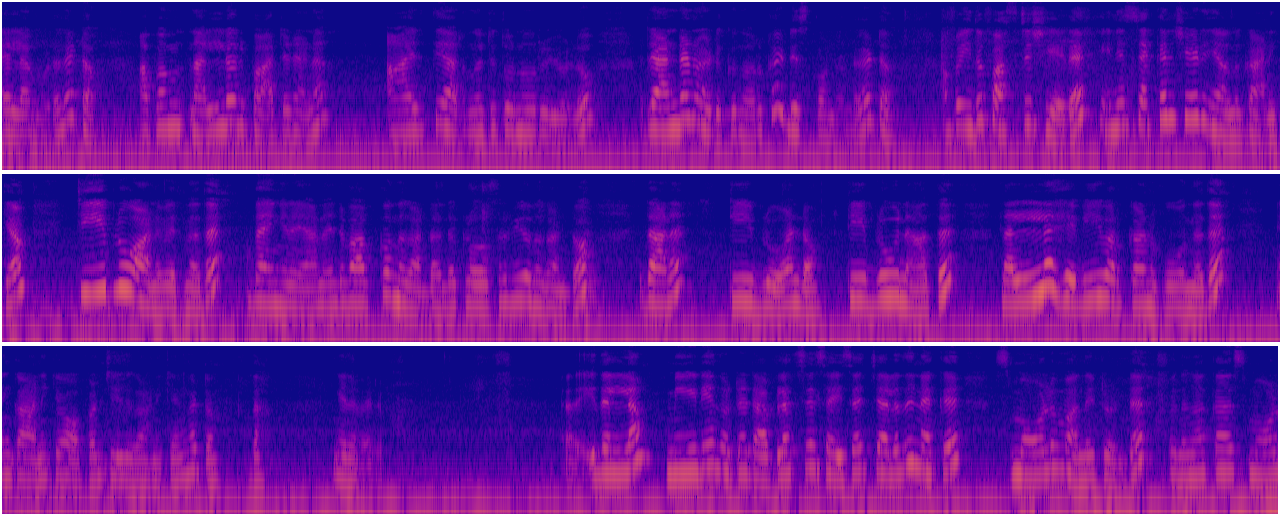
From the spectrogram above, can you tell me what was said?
എല്ലാം കൂടെ കേട്ടോ. അപ്പം നല്ലൊരു പാറ്റേൺ ആണ്. ആയിരത്തി അറുന്നൂറ്റി തൊണ്ണൂറ് രൂപയുള്ളൂ. രണ്ടെണ്ണം എടുക്കുന്നവർക്ക് ഡിസ്കൗണ്ട് ഉണ്ട് കേട്ടോ. അപ്പോൾ ഇത് ഫസ്റ്റ് ഷെയ്ഡ് ഇനി സെക്കൻഡ് ഷെയ്ഡ് ഞാൻ ഒന്ന് കാണിക്കാം. ടീ ബ്ലൂ ആണ് വരുന്നത്. ഇതാ ഇങ്ങനെയാണ്. എന്റെ വർക്ക് ഒന്ന് കണ്ടോ? എന്റെ ക്ലോസർ വ്യൂ ഒന്ന് കണ്ടോ? ഇതാണ് ടീ ബ്ലൂ കണ്ടോ? ടീ ബ്ലൂവിനകത്ത് നല്ല ഹെവി വർക്കാണ് പോകുന്നത്. ഞാൻ കാണിക്കാം ഓപ്പൺ ചെയ്ത് കാണിക്കാം കേട്ടോ. ഇതാ ഇങ്ങനെ വരും. ഇതെല്ലാം മീഡിയം തൊട്ട് ഡബിൾ എക്സൽ സൈസ് ചിലതിനൊക്കെ സ്മോളും വന്നിട്ടുണ്ട്. അപ്പോൾ നിങ്ങൾക്ക് സ്മോൾ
